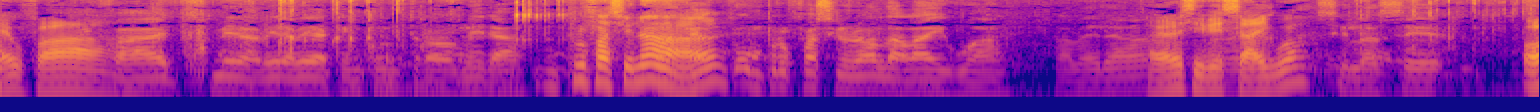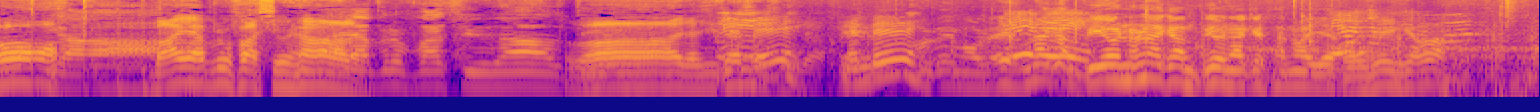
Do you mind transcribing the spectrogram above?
eh? Ho fa... Faig, mira, mira, mira quin control, mira. Un professional. Un professional de l'aigua. A veure... A veure si ves aigua. Si la sé... Oh, Ja. vaya professional. Vaya professional, tio. Va, necessitem... Anem bé? És una campiona, una campiona, aquesta noia. Pues vinga, va.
